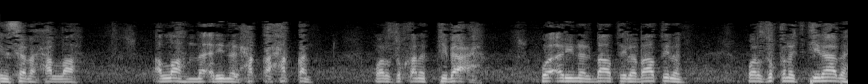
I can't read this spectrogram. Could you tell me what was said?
إن سمح الله. اللهم أرنا الحق حقا وارزقنا اتباعه وأرنا الباطل باطلا وارزقنا اجتنابه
